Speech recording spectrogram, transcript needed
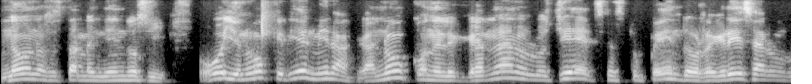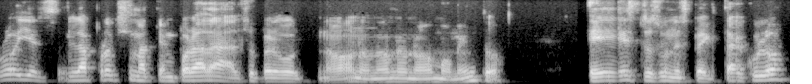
No nos están vendiendo si, oye, no, qué bien, mira, ganó con el, ganaron los Jets, estupendo, regresa Aaron Rodgers la próxima temporada al Super Bowl. No, no, no, no, no, momento. Esto es un espectáculo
